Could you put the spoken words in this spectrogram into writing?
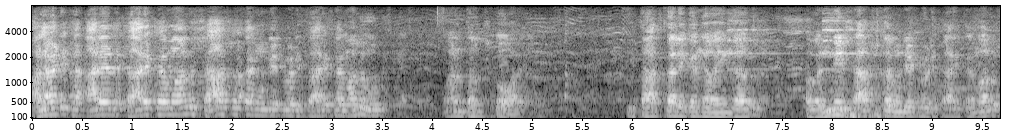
అలాంటి అలాంటి కార్యక్రమాలు శాశ్వతంగా ఉండేటువంటి కార్యక్రమాలు మనం తలుచుకోవాలి. ఈ తాత్కాలికంగా ఏం కాదు అవన్నీ శాశ్వతంగా ఉండేటువంటి కార్యక్రమాలు.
